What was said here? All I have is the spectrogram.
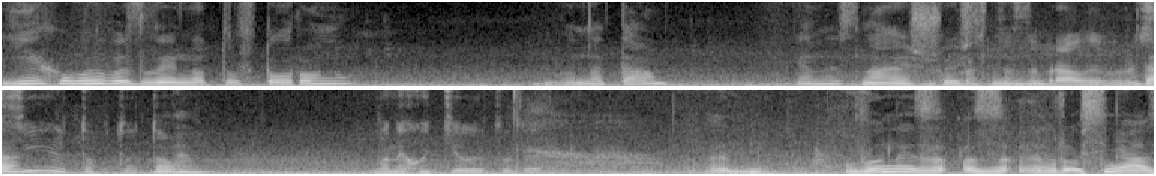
Їх вивезли на ту сторону. І Вона там. Я не знаю, що з Просто ними. забрали в Да. Росію, тобто там Да. вони хотіли туди. Вони з, з Русня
